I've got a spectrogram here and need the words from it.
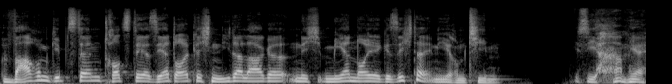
Warum gibt es denn trotz der sehr deutlichen Niederlage nicht mehr neue Gesichter in Ihrem Team? Sie haben ja,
